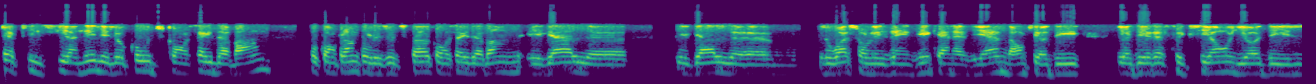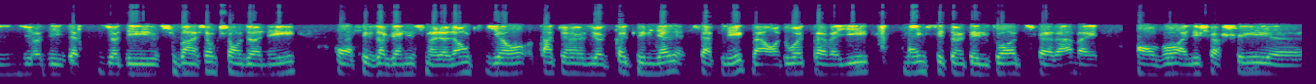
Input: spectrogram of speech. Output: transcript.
perquisitionné les locaux du Conseil de. Il faut comprendre pour les auditeurs, Conseil de bande égale, euh, égale euh, loi sur les Indiens canadiennes. Donc, il y a des il y a des restrictions, il y a des il y a des il y a des subventions qui sont données à ces organismes-là. Donc, il y a, quand le code criminel s'applique, ben, on doit travailler, même si c'est un territoire différent, ben, on va aller chercher euh,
